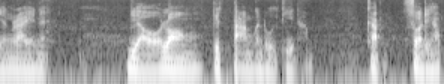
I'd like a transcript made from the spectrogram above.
อย่างไรเนี่ย เดี๋ยวลองติดตามกันดูอีกทีนะครับ ครับ สวัสดีครับ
